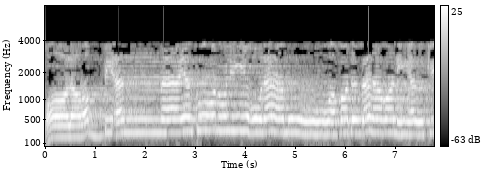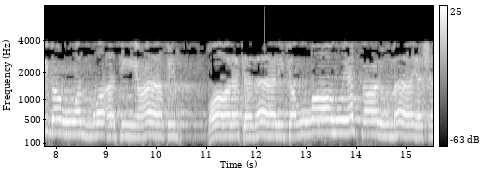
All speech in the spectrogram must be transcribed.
قَالَ رَبِّ أَنَّىٰ يَكُونُ لِي غُلَامٌ وَقَدْ بَلَغَنِيَ الْكِبَرُ وَامْرَأَتِي عَاقِرٌ. قَالَ كَذَٰلِكَ اللَّهُ يَفْعَلُ مَا يَشَاءُ.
